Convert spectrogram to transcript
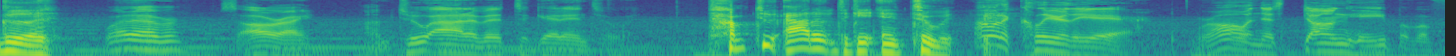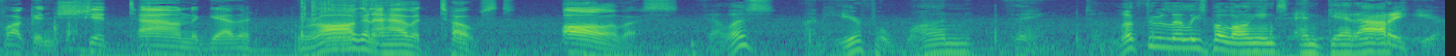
Good. Whatever. It's alright. I'm too out of it to get into it. I'm too out of it to get into it. I want to clear the air. We're all in this dung heap of a fucking shit town together. We're all gonna have a toast. All of us. Fellas, I'm here for one thing. To look through Lily's belongings and get out of here.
